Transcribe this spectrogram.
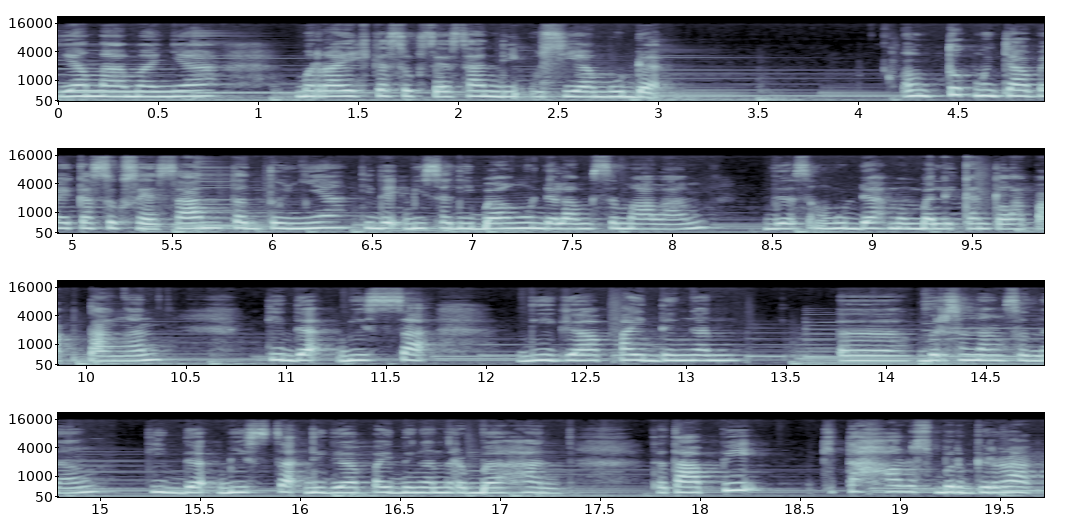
yang namanya meraih kesuksesan di usia muda. Untuk mencapai kesuksesan tentunya tidak bisa dibangun dalam semalam, tidak semudah membalikan telapak tangan, tidak bisa digapai dengan uh, bersenang-senang, tidak bisa digapai dengan rebahan, tetapi kita harus bergerak,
